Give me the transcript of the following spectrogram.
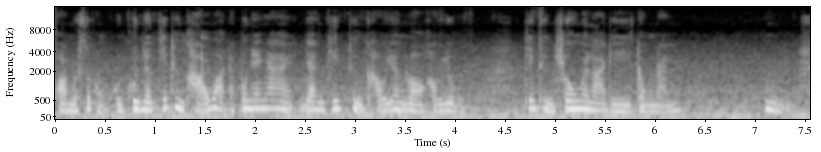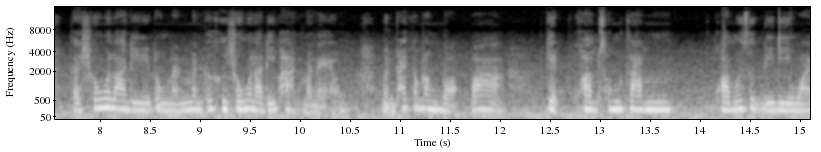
ความรู้สึกของคุณ คุณยังคิดถึงเขาอะถ้าพูดง่ายๆ ยังคิดถึงเขายังรอเขาอยู่ คิดถึงช่วงเวลาดีตรงนั้น อืม แต่ช่วงเวลาดีๆตรงนั้น มันก็คือช่วงเวลาที่ผ่านมาแล้ว เหมือนไพ่กำลังบอกว่า เก็บความทรงจำความรู้สึกดีๆไว้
